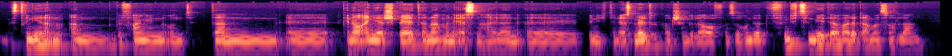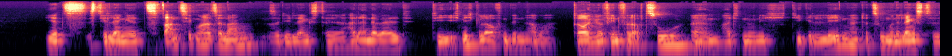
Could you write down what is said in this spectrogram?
das Trainieren an, angefangen und dann äh, genau ein Jahr später nach meiner ersten Highline äh, bin ich den ersten Weltrekord schon gelaufen. Also 115 Meter war der damals noch lang. Jetzt ist die Länge 20 Mal so lang, also die längste Highline der Welt, die ich nicht gelaufen bin, aber traue ich mir auf jeden Fall auch zu. Ähm, hatte nur nicht die Gelegenheit dazu. Meine längste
